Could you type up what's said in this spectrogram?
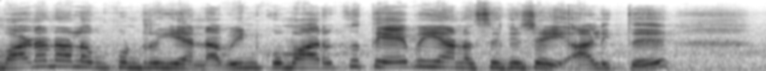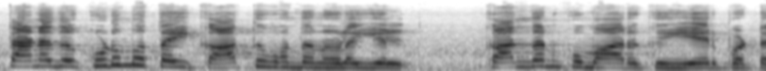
மனநலம் குன்றிய நவீன்குமாருக்கு தேவையான சிகிச்சை அளித்து தனது குடும்பத்தை காத்து வந்த நிலையில் கந்தன்குமாருக்கு ஏற்பட்ட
